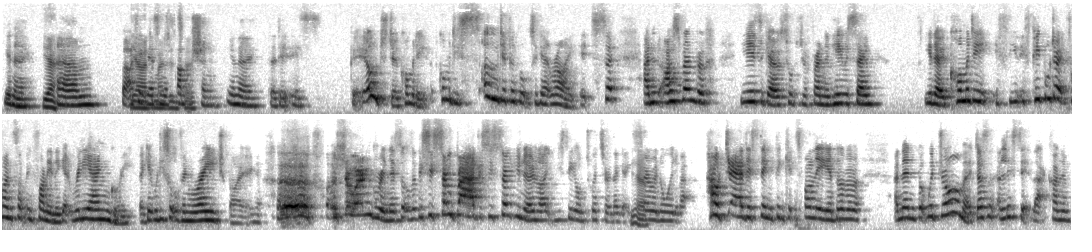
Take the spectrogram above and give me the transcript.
you know. Yeah. Um, but I Yeah, think I'd there's an imagine so. assumption, you know, that it is. Oh, to do a comedy. Comedy's so difficult to get right. It's so. And I was remember years ago, I was talking to a friend, and he was saying, you know, comedy. If you if people don't find something funny, they get really angry. They get really sort of enraged by it. Go, "Ugh, I'm so angry, and they're sort of, like, this is so bad. This is so, you know, like you see on Twitter, and they get Yeah. so annoyed about how dare this thing think it's funny and blah blah. blah. And then, but with drama, it doesn't elicit that kind of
